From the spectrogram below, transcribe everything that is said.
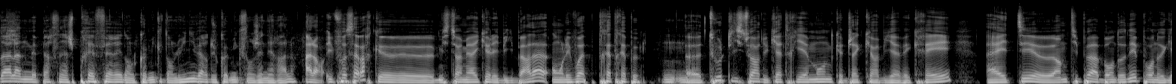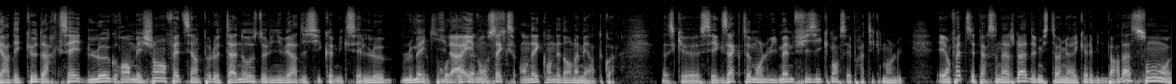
Barda, l'un de mes personnages préférés dans le comics, dans l'univers du comics en général. Alors, il faut savoir que Mr Miracle et Big Barda, on les voit très très peu. Mm, mm. Euh, toute l'histoire du quatrième monde que Jack Kirby avait créé a été euh, un petit peu abandonnée pour ne garder que Darkseid, le grand méchant. En fait, c'est un peu le Thanos de l'univers DC Comics. C'est le, le mec qui arrive, on sait qu'on est qu'on est dans la merde, quoi. Parce que c'est exactement lui, même physiquement, c'est pratiquement lui. Et en fait, ces personnages-là de Mr Miracle et Big Barda sont euh,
